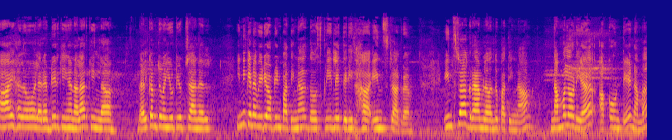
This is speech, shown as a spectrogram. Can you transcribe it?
ஹாய் ஹலோ எல்லோரும் எப்படி இருக்கீங்க? நல்லா இருக்கீங்களா? Welcome to my YouTube channel இன்றைக்கி என்ன வீடியோ அப்படின்னு பார்த்தீங்கன்னா இதோ ஸ்க்ரீன்லேயே தெரியுதா? இன்ஸ்டாகிராம் இன்ஸ்டாகிராமில் வந்து பார்த்திங்கன்னா நம்மளுடைய அக்கௌண்ட்டே நம்ம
